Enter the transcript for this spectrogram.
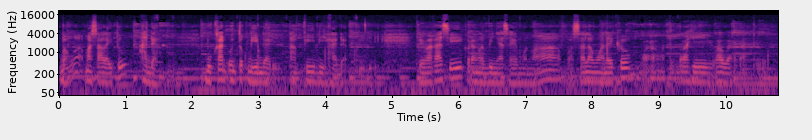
bahwa masalah itu ada bukan untuk dihindari tapi dihadapi. Terima kasih kurang lebihnya saya mohon maaf. Wassalamualaikum warahmatullahi wabarakatuh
